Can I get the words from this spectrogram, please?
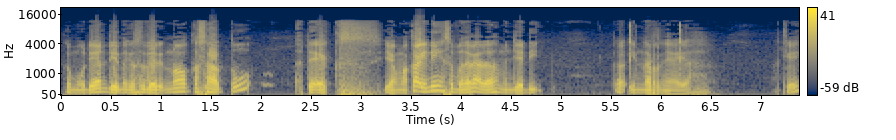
kemudian diintegrasi dari 0 ke 1 dx yang maka ini sebenarnya adalah menjadi uh, innernya ya. Oke. Okay.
